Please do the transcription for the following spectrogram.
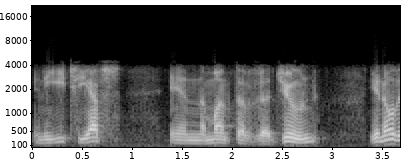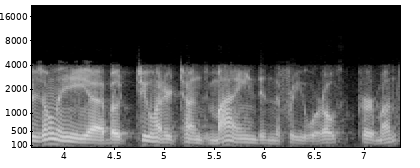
in the ETFs in the month of uh, June. You know there's only uh, about 200 tons mined in the free world per month.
